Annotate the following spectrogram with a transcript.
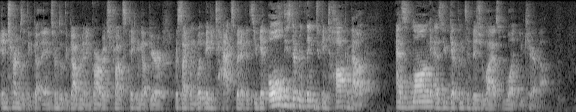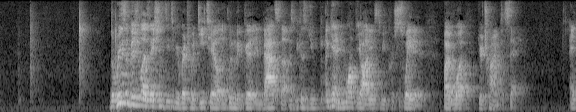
in terms of the in terms of the government and garbage trucks picking up your recycling, what maybe tax benefits you get, all these different things you can talk about as long as you get them to visualize what you care about. The reason visualizations need to be rich with detail, including the good and bad stuff, is because you, again, you want the audience to be persuaded by what you're trying to say. And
